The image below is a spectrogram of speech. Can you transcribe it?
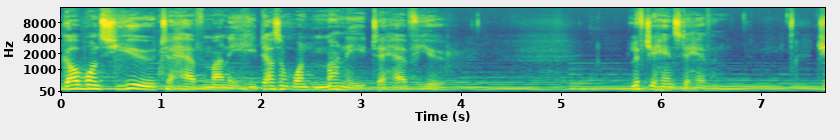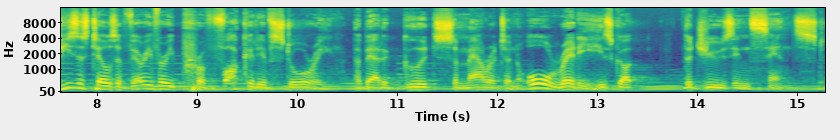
God wants you to have money. He doesn't want money to have you. Lift your hands to heaven. Jesus tells a very, very provocative story about a good Samaritan. Already he's got the Jews incensed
